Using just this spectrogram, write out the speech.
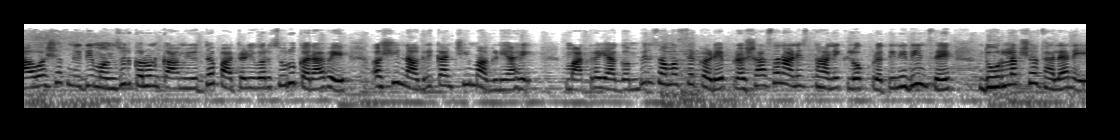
आवश्यक निधी मंजूर करून काम युद्ध पातळीवर सुरू करावे अशी नागरिकांची मागणी आहे. मात्र या गंभीर समस्येकडे प्रशासन आणि स्थानिक लोकप्रतिनिधींचे दुर्लक्ष झाल्याने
